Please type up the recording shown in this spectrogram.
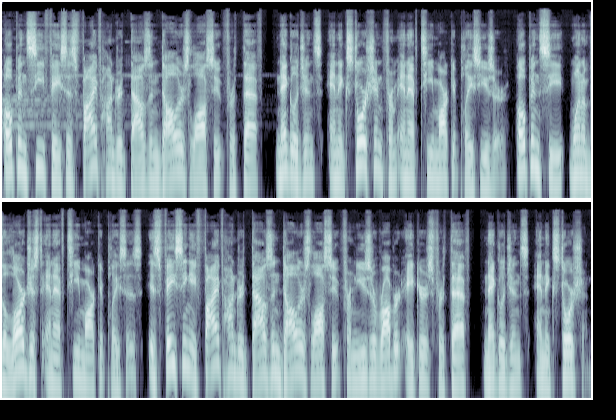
OpenSea faces $500,000 lawsuit for theft negligence, and extortion from NFT marketplace user. OpenSea, one of the largest NFT marketplaces, is facing a $500,000 lawsuit from user Robert Akers for theft, negligence, and extortion.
